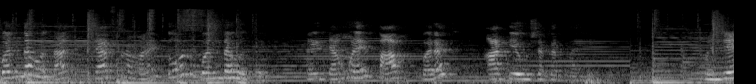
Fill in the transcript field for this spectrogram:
बंद होतात त्याचप्रमाणे तोंड बंद होते. आणि त्यामुळे पाप परत आत येऊ शकत नाही. म्हणजे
